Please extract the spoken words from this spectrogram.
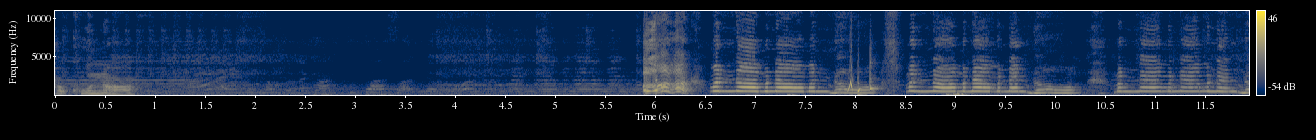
ขอบคุณเหรอ เออเลิศมันนามันนามันโนมันนามันนามันนันโนมันนามันนามันนันโน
